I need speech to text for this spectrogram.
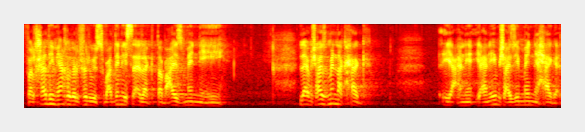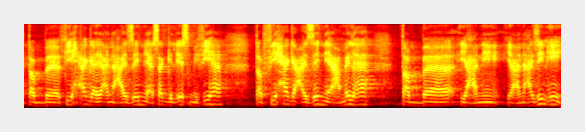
فالخادم ياخد الفلوس وبعدين يسألك طب عايز مني إيه؟ لا مش عايز منك حاجة. يعني يعني إيه مش عايزين مني حاجة؟ طب في حاجة يعني عايزيني أسجل اسمي فيها؟ طب في حاجة عايزيني أعملها؟ طب يعني يعني عايزين إيه؟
